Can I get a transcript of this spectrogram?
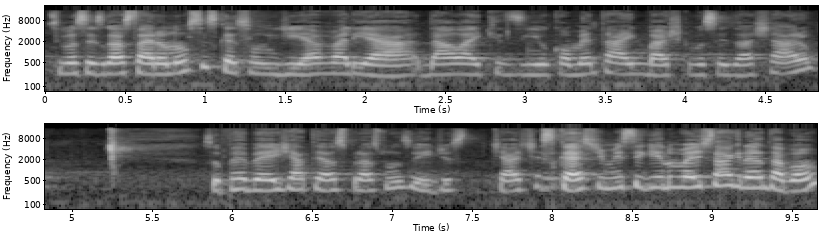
Se vocês gostaram, não se esqueçam de avaliar, dar likezinho, comentar aí embaixo o que vocês acharam. Super beijo e até os próximos vídeos. Tchau, tchau. Esquece de me seguir no meu Instagram, tá bom?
